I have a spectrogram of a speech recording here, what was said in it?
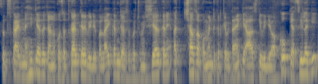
सब्सक्राइब नहीं किया तो चैनल को सब्सक्राइब करें, वीडियो को लाइक करें जैसे बच्चों में शेयर करें। अच्छा सा कमेंट करके बताएँ कि आज की वीडियो आपको कैसी लगी।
